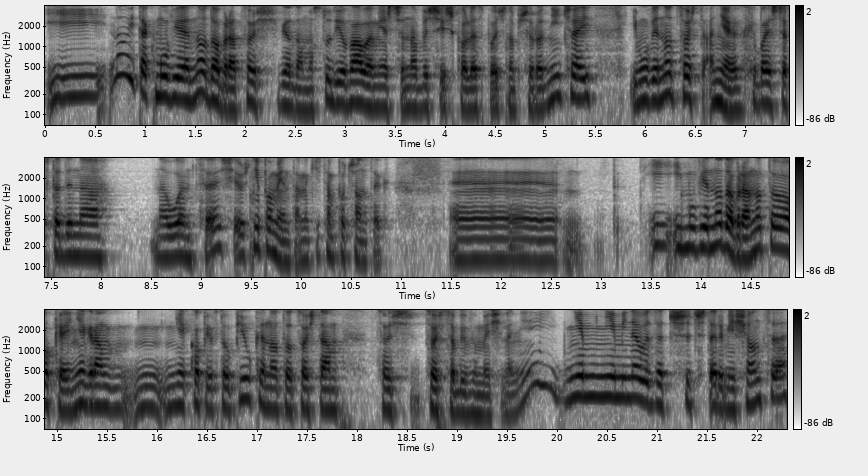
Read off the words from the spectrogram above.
i no i tak mówię, no dobra, coś wiadomo, studiowałem jeszcze na Wyższej Szkole Społeczno-Przyrodniczej i mówię, no coś, a nie, chyba jeszcze wtedy na na UMC się, już nie pamiętam, jakiś tam początek. Yy, I, I mówię, no dobra, no to okej, okay, nie gram, nie kopię w tą piłkę, no to coś tam, coś, coś sobie wymyślę. Nie, I nie, nie minęły ze 3-4 miesiące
